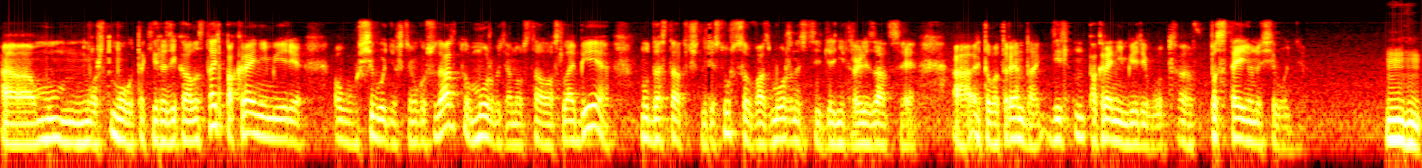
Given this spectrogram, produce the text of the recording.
а, может, могут такие радикалы стать. По крайней мере, у сегодняшнего государства, может быть, оно стало слабее, но достаточно ресурсов, возможностей для нейтрализации а, этого тренда, по крайней мере, вот по состоянию на сегодня. Угу.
